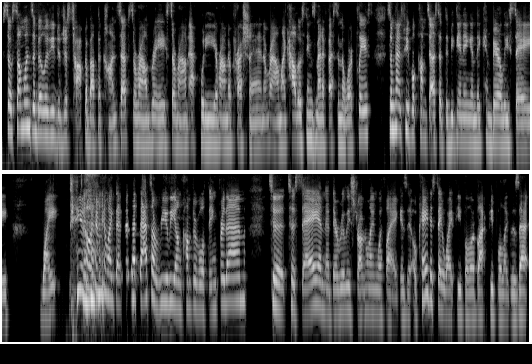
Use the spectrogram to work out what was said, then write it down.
So, someone's ability to just talk about the concepts around race, around equity, around oppression, around like how those things manifest in the workplace. Sometimes people come to us at the beginning and they can barely say white. You know what I mean? Like that, that that's a really uncomfortable thing for them to to say and that they're really struggling with like is it okay to say white people or black people? Like is that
